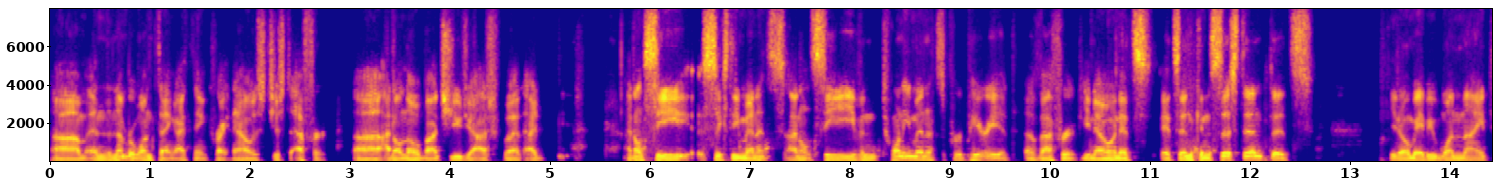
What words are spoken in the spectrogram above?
Um, and the number one thing I think right now is just effort. Uh, I don't know about you, Josh, but I I don't see 60 minutes. I don't see even 20 minutes per period of effort, you know, and it's it's inconsistent. It's you know, maybe one night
